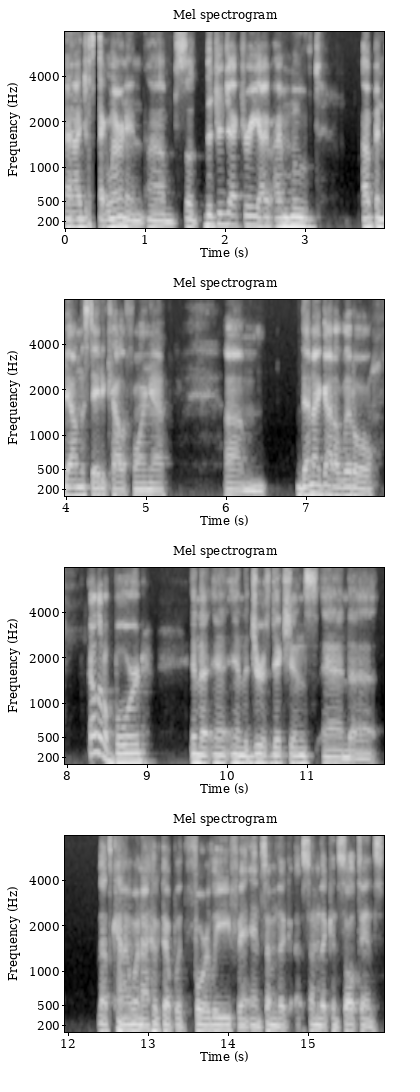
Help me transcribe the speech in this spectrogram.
and I just like learning. Um, so the trajectory, I, I, moved up and down the state of California. Um, then I got a little got a little bored in the in, in the jurisdictions, and uh, that's kind of when I hooked up with Four Leaf and, and some of the some of the consultants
